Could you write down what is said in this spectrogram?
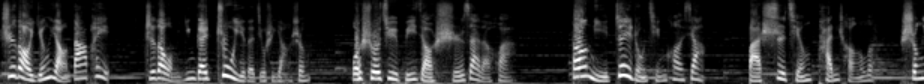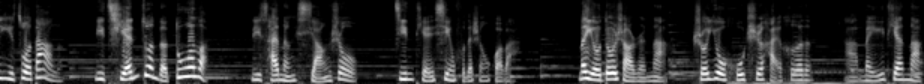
知道营养搭配，知道我们应该注意的就是养生。我说句比较实在的话，当你这种情况下，把事情谈成了，生意做大了，你钱赚的多了，你才能享受今天幸福的生活吧？那有多少人呐？说又胡吃海喝的？啊，每一天呢，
